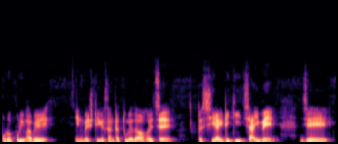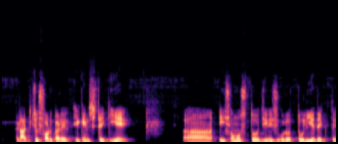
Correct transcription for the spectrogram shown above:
পুরোপুরিভাবে ইনভেস্টিগেশনটা তুলে দেওয়া হয়েছে, তো সিআইডি কি চাইবে যে, রাজ্য সরকারের এগেনস্টে গিয়ে এই সমস্ত জিনিসগুলো তলিয়ে দেখতে?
